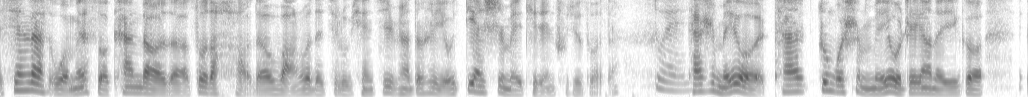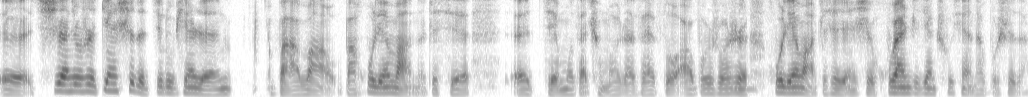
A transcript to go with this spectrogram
现在我们所看到的做得好的网络的纪录片，基本上都是由电视媒体人出去做的。对，它是没有，它中国是没有这样的一个，呃，实际上就是电视的纪录片人把网把互联网的这些呃节目在承包着在做，而不是说是互联网这些人是忽然之间出现，他不是的，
